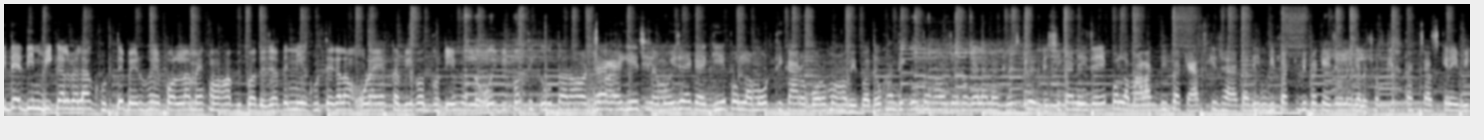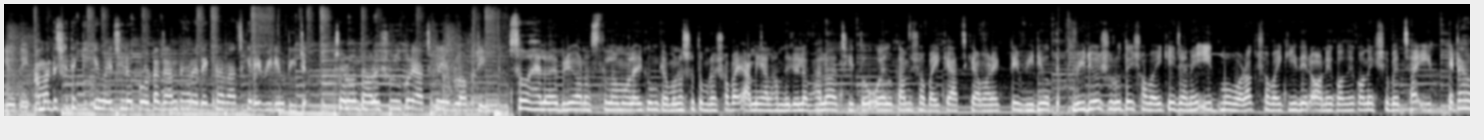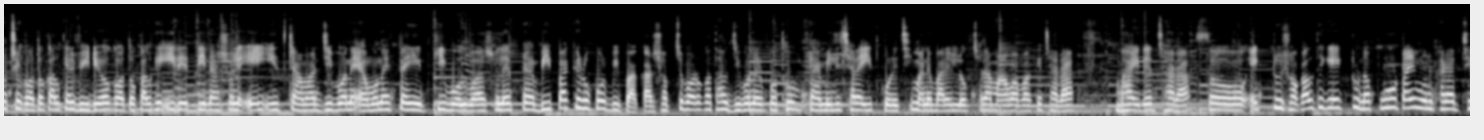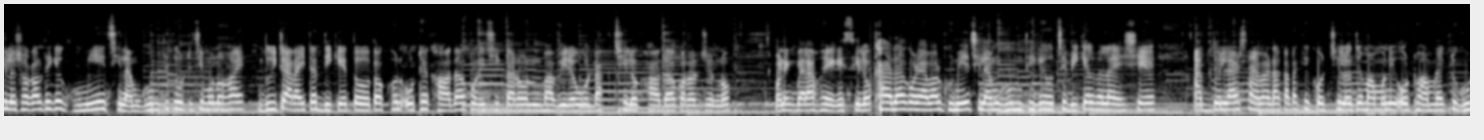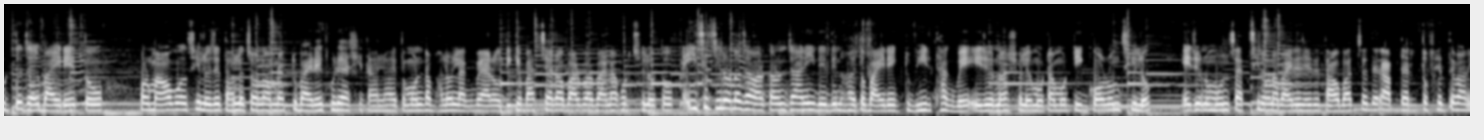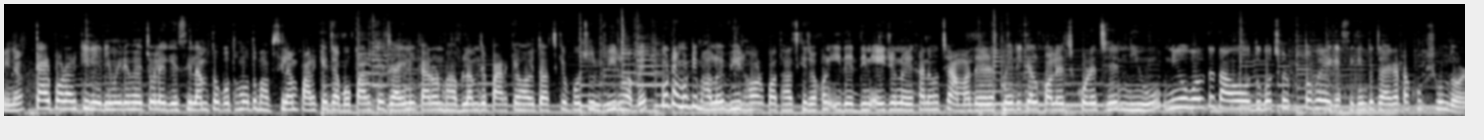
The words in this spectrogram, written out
ঈদের দিন বিকালবেলা ঘুরতে বের হয়ে পড়লাম এক মহা বিপদে। যাদের নিয়ে ঘুরতে গেলাম, ওরাই একটা বিপদ ঘটিয়ে ফেলল। ওই বিপদ থেকে উদ্ধার হওয়ার জায়গায় গিয়েছিলাম, ওই জায়গায় গিয়ে পড়লাম, ওর থেকে আরও বড় মহা বিপদে। ওখান থেকে উদ্ধার হওয়ার জন্য গেলাম এক রেস্টুরেন্টে সেখানে যেয়ে পড়লাম, আর এক বিপাকে, আজকে সারাটা দিন বিপাকে বিপাকে চলে গেল, সবকিছু থাকছে আজকের এই ভিডিওতে। আমাদের সাথে কি কি হয়েছিল পুরোটা জানতে হলে দেখতে হবে আজকের এই ভিডিওটি। চলুন তাহলে শুরু করি আজকের এই ব্লগটি সো হ্যালো এভরিওয়ান আসসালামু আলাইকুম, কেমন আছো তোমরা সবাই? আমি আলহামদুলিল্লাহ ভালো আছি। তো ওয়েলকাম সবাইকে আজকে আমার একটি ভিডিওতে। ভিডিও শুরুতেই সবাইকে জানাই ঈদ মোবারক। সবাইকে ঈদের অনেক অনেক অনেক শুভেচ্ছা। ঈদ এটা হচ্ছে গতকালকের ভিডিও। গতকালকে ঈদের দিন আসলে এই ঈদটা আমার জীবনে এমন একটা ঈদ, কি বলব আসলে? বিপাকের উপর বিপাক। আর সবচেয়ে বড় কথা, জীবনের প্রথম ফ্যামিলি ছাড়া ঈদ করেছি। মানে বাড়ির লোক ছাড়া মা বাবাকে ছাড়া, ভাইদের ছাড়া। সো একটু সকাল থেকে একটু না, পুরোটাই মন খারাপ ছিল। সকাল থেকে ঘুমিয়েছিলাম। ঘুম থেকে উঠেছি মনে হয় দুইটা, আড়াইটার দিকে। তো তখন উঠে খাওয়া দাওয়া করেছি কারণ ভাবিরাও ডাকছিল খাওয়া দাওয়া করার জন্য। অনেক বেলা হয়ে গেছিল। খাওয়া দাওয়া করে আবার ঘুমিয়েছিলাম। ঘুম থেকে হচ্ছে বিকেলবেলা এসে আবদুল্লাহ সাইমা ডাকাটাকি করছিল যে, মামনি, ওঠো, আমরা একটু ঘুরতে যাই বাইরে। তো ওর মাও বলছিল যে, তাহলে চলো, আমরা একটু বাইরে ঘুরে আসি, তাহলে হয়তো মনটা ভালো লাগবে। আর ওদিকে বাচ্চারাও বারবার বায়না করছিল। তো ইচ্ছে ছিল না যাওয়ার, কারণ জানি এদিন দিন হয়তো বাইরে একটু ভিড় থাকবে এই জন্য আসলে মোটামুটি গরম ছিল। এই জন্য মন চাচ্ছিল না বাইরে যেতে, তাও বাচ্চাদের আবদার তো ফেলতে পারি না। তারপর আর কি রেডিমেড হয়ে চলে গেছিলাম। তো প্রথমত ভাবছিলাম পার্কে যাব। পার্কে যাইনি কারণ ভাবলাম যে পার্কে হয়তো আজকে প্রচুর ভিড় হবে। মোটামুটি ভালোই ভিড় হওয়ার কথা আজকে যখন ঈদের দিন। এই জন্য এখানে হচ্ছে আমাদের মেডিকেল কলেজ করেছে নিউ। নিউ বলতে তাও দু বছর তো হয়ে গেছে, কিন্তু জায়গাটা খুব সুন্দর।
